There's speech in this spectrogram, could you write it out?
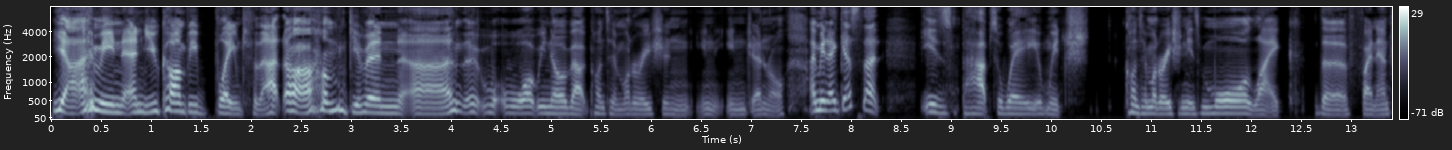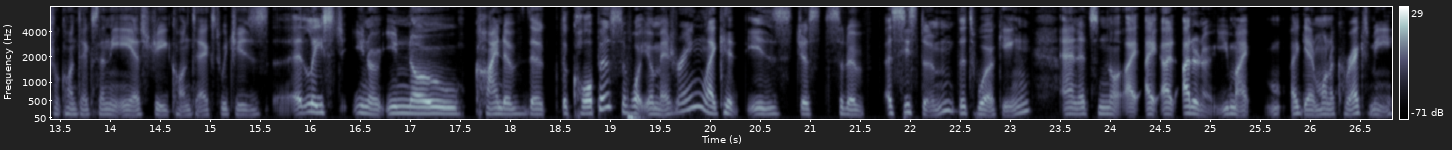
Yeah, I mean, and you can't be blamed for that, um, given uh, what we know about content moderation in in general. I mean, I guess that is perhaps a way in which content moderation is more like the financial context and the ESG context, which is at least you know you know kind of the the corpus of what you're measuring. Like it is just sort of a system that's working and it's not I, I i don't know you might again want to correct me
